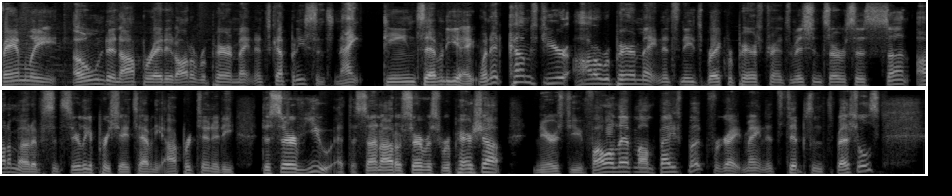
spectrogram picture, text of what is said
family owned and operated auto repair and maintenance company since 1978. When it comes to your auto repair and maintenance needs, brake repairs, transmission services, Sun Automotive sincerely appreciates having the opportunity to serve you at the Sun Auto Service Repair Shop nearest to you. Follow them on Facebook for great maintenance tips and specials.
